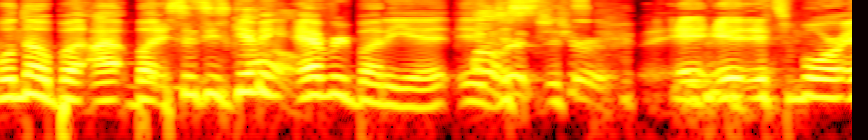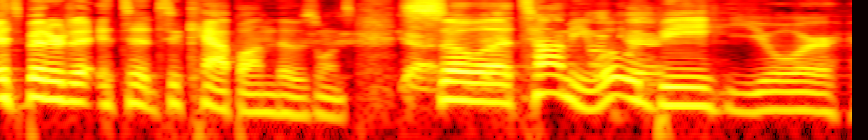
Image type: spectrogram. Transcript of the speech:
Well, no, but I, but since he's giving Oh. everybody it, it Oh, just it's, true. It, it- it's more it's better to, to to cap on those ones. Gotcha, so, uh. Tommy, what would be your?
